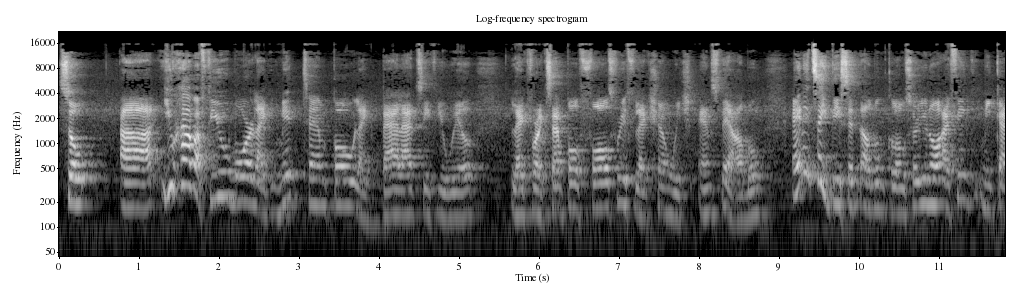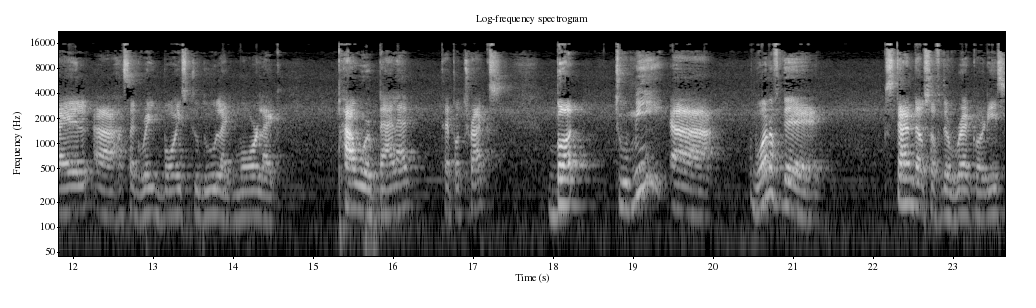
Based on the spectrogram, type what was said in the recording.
So uh, you have a few more like mid-tempo, like ballads, if you will. Like for example, False Reflection, which ends the album. And it's a decent album closer. You know, I think Mikael uh, has a great voice to do like more like power ballad type of tracks. But to me, uh, one of the standouts of the record is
